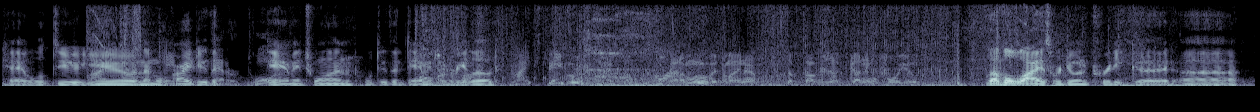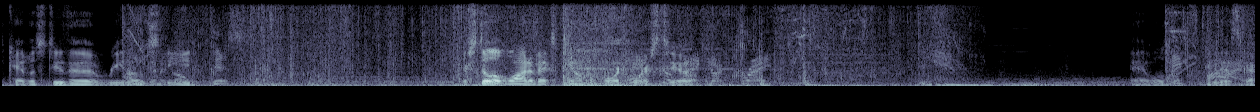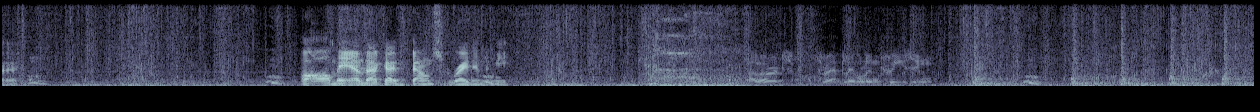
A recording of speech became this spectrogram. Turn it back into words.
Okay, we'll do you, and then we'll probably do the damage one. We'll do the damage and reload. My favorite one. Gotta move it, miner. The bugs are gunning for you. Level wise, we're doing pretty good. Uh, okay, let's do the reload speed. There's still a lot of XP on the board for us, too. Yeah, we'll do this guy. oh, man, that guy bounced right into me. Alert. Threat level increasing.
